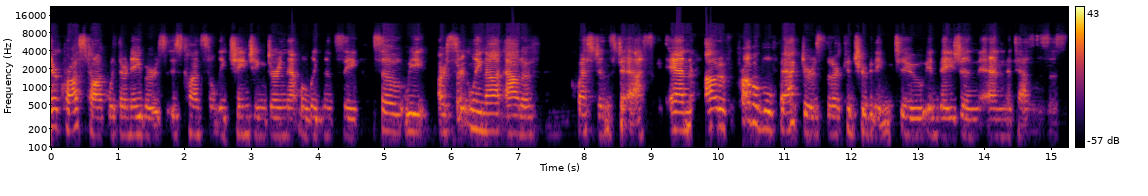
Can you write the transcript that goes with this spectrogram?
their crosstalk with their neighbors is constantly changing during that malignancy. So we are certainly not out of questions to ask and out of probable factors that are contributing to invasion and metastasis.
